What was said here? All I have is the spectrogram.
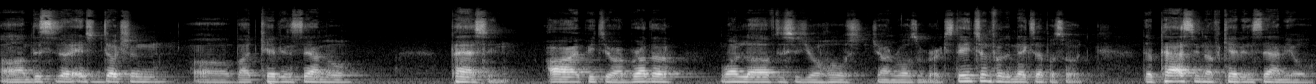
Um, this is an introduction uh, about Kevin Samuel passing. RIP to our brother. One love. This is your host, John Rosenberg. Stay tuned for the next episode. The passing of Kevin Samuel.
